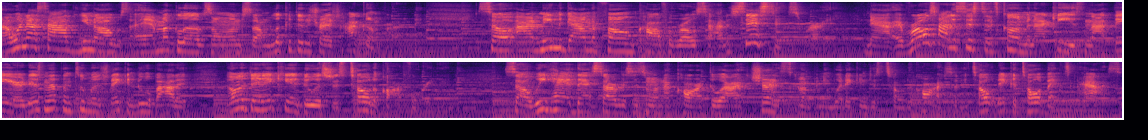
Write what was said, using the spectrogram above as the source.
I went outside. You know, I was I had my gloves on. So I'm looking through the trash. I couldn't find it. So I immediately got on the phone, called for roadside assistance, right? Now, if roadside assistance come and our key is not there, there's nothing too much they can do about it. The only thing they can do is just tow the car for you. So we had that services on our car through our insurance company where they can just tow the car. So they tow they can tow it back to the house.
